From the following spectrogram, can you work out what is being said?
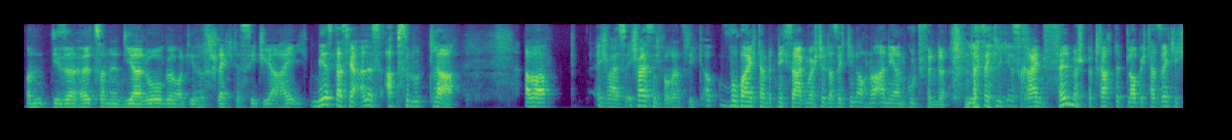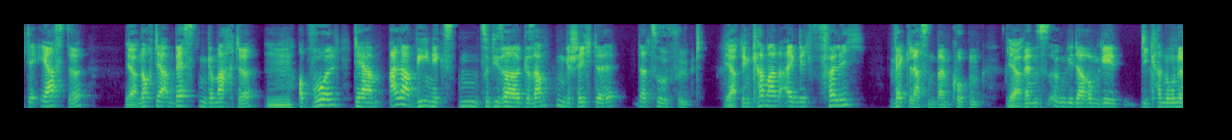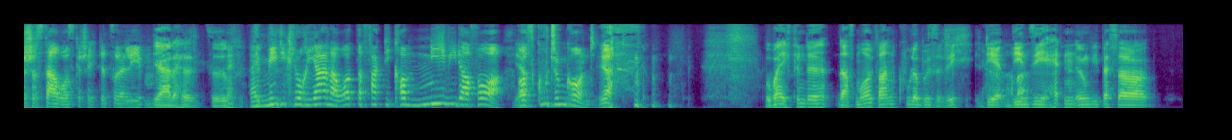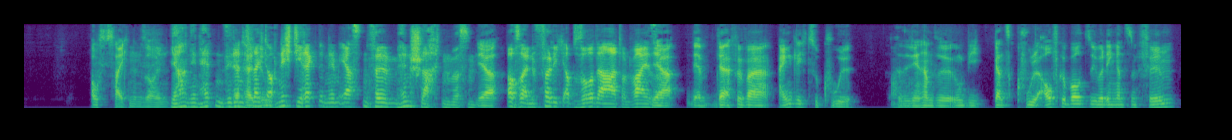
Und diese hölzernen Dialoge und dieses schlechte CGI. Ich, mir ist das ja alles absolut klar. Aber ich weiß, ich weiß nicht, woran es liegt. Wobei ich damit nicht sagen möchte, dass ich den auch nur annähernd gut finde. Tatsächlich ist rein filmisch betrachtet, glaube ich, tatsächlich der erste Ja. noch der am besten gemachte. Mhm. Obwohl der am allerwenigsten zu dieser gesamten Geschichte dazufügt. Ja. Den kann man eigentlich völlig weglassen beim Gucken, Ja. wenn es irgendwie darum geht, die kanonische Star Wars Geschichte zu erleben. Ja, da hat so, Ein Mediklorianer, what the fuck, die kommen nie wieder vor. Ja. Aus gutem Grund. Ja. Wobei ich finde, Darth Maul war ein cooler Bösewicht, der, aber- den sie hätten irgendwie besser auszeichnen sollen. Ja, und den hätten sie Der dann halt vielleicht auch irgendwie- nicht direkt in dem ersten Film hinschlachten müssen. Ja, Auf so eine völlig absurde Art und Weise. ja, der, dafür war eigentlich zu cool. Also den haben sie irgendwie ganz cool aufgebaut, so über den ganzen Film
